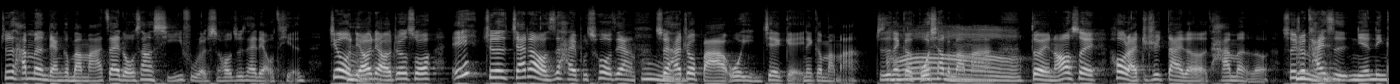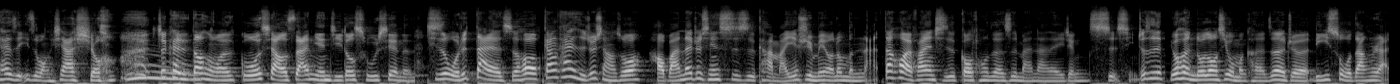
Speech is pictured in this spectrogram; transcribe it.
就是他们两个妈妈在楼上洗衣服的时候就在聊天，就聊一聊就说，哎、嗯，觉得家教老师还不错这样，嗯、所以他就把我引荐给那个妈妈。就是那个国小的妈妈，哦、对，然后所以后来就去带了他们了，所以就开始年龄开始一直往下修，嗯、就开始到什么国小三年级都出现了。其实我去带的时候，刚开始就想说，好吧，那就先试试看嘛，也许没有那么难。但后来发现，其实沟通真的是蛮难的一件事情，就是有很多东西我们可能真的觉得理所当然，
